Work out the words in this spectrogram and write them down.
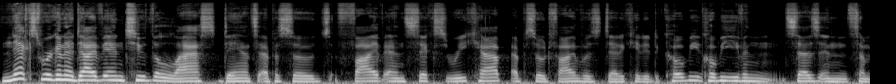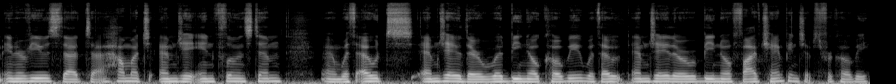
Next, we're going to dive into the Last Dance episodes 5 and 6 recap. Episode 5 was dedicated to Kobe. Kobe even says in some interviews that uh, how much MJ influenced him, and without MJ, there would be no Kobe. Without MJ, there would be no five championships for Kobe.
